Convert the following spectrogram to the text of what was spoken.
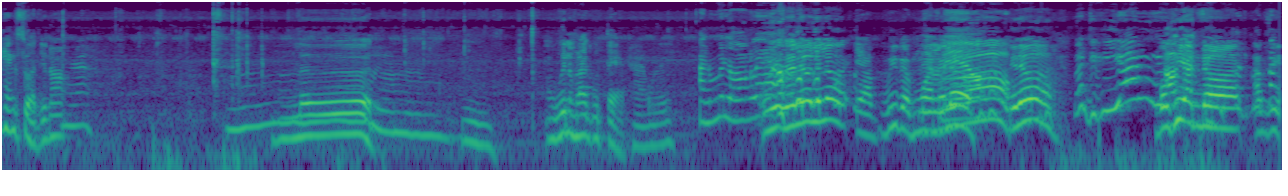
เพลงสวดอยู่เนาะเลิศอืม อืมอุ้ยน้ำลายกูแตกหางเลยอันนั้นไม่ร้องแล้วอุ้ยเร็วๆเร็วๆแอบวิแบบมวนเร็วๆเร็วมันจะเพี้ยนๆบ่เพี้ยนเด้อเอาสิ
